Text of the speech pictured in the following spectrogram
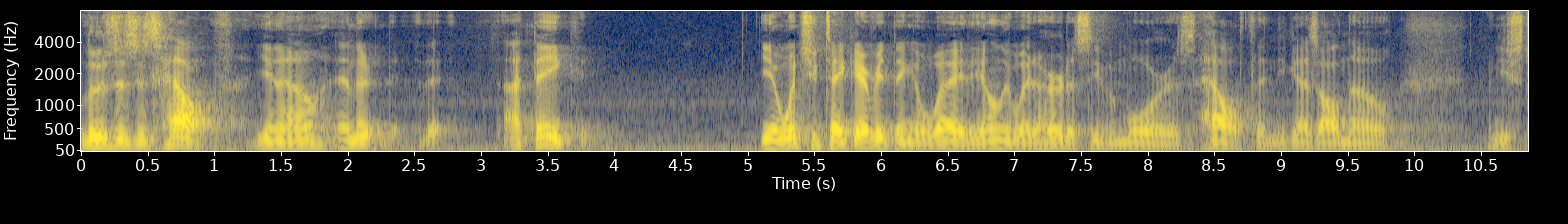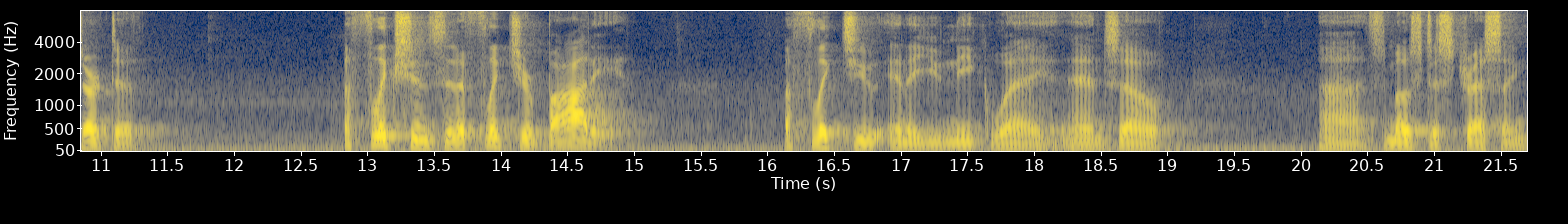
loses his health, you know, and there, I think, you know, once you take everything away, the only way to hurt us even more is health. And you guys all know when you start to, afflictions that afflict your body afflict you in a unique way. And so uh, it's the most distressing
